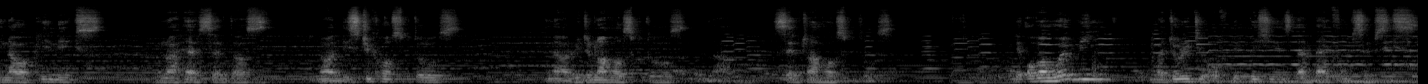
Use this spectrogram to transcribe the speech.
in our clinics in our health centers in our district hospitals in our regional hospitals in our central hospitals. The overwhelming majority of the patients that die from sepsis.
